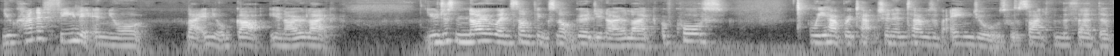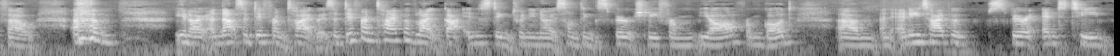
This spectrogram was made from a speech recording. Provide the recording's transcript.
you kind of feel it in your like in your gut you know like you just know when something's not good you know like of course we have protection in terms of angels, aside from the third that fell. Um, you know, and that's a different type. It's a different type of like gut instinct when you know it's something spiritually from Yah, from God. Um, and any type of spirit entity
